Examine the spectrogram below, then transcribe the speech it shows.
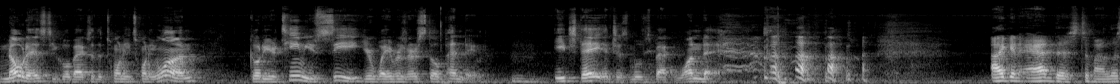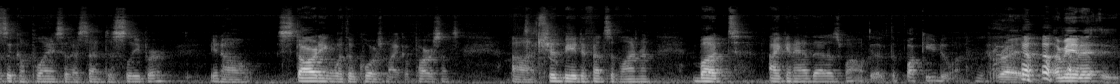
noticed, you go back to the 2021, go to your team, you see your waivers are still pending. Each day, it just moves back one day. I can add this to my list of complaints that I sent to Sleeper. You know, starting with, of course, Micah Parsons. Uh, should be a defensive lineman. But I can add that as well. Be like, the fuck are you doing? Right. I mean, it,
